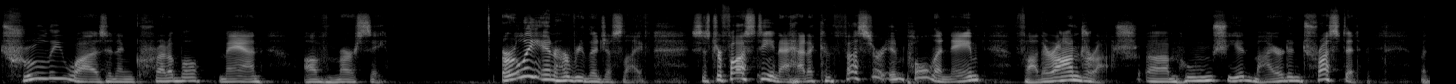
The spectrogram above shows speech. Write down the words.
truly was an incredible man of mercy. Early in her religious life, Sister Faustina had a confessor in Poland named Father Andrasz, um, whom she admired and trusted. But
